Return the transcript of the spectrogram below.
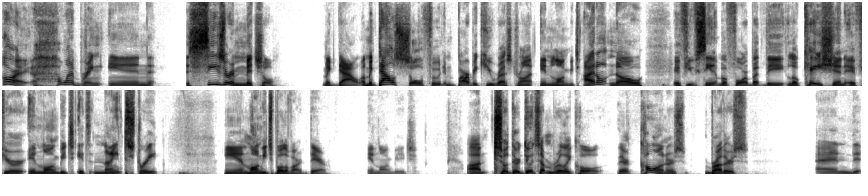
All right. I want to bring in Caesar and Mitchell McDowell, a McDowell's Soul Food and Barbecue Restaurant in Long Beach. I don't know if you've seen it before, but the location, if you're in Long Beach, it's 9th Street and Long Beach Boulevard there in Long Beach. Um, so they're doing something really cool. They're co-owners, brothers, and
